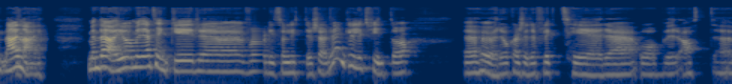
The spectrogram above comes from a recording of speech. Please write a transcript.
nei, nei. Men det jo Men jeg tenker eh, for de som lytter, så er det egentlig litt fint å eh, høre og kanskje reflektere over at eh,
